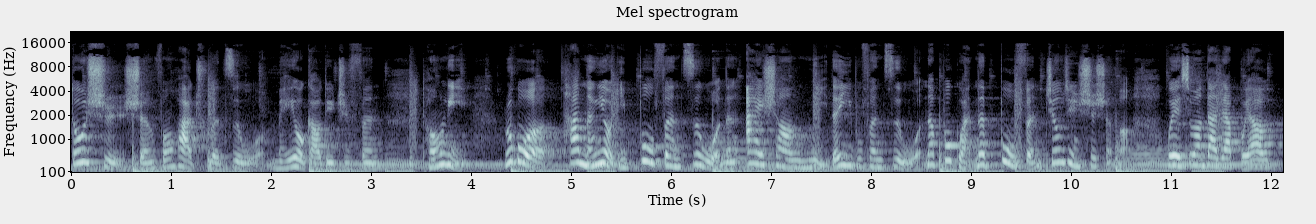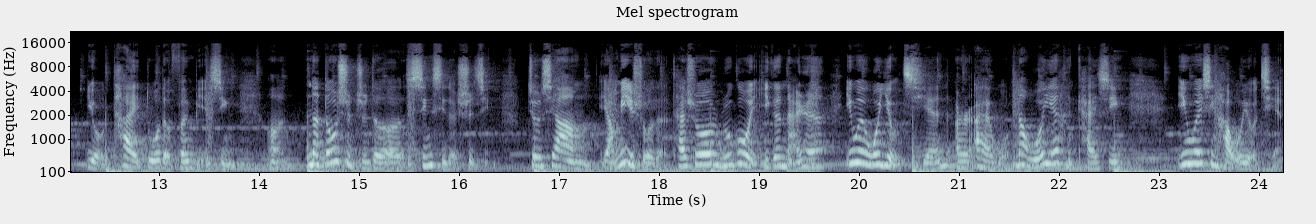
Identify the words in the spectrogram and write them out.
都是神分化出的自我，没有高低之分。同理，如果他能有一部分自我能爱上你的一部分自我，那不管那部分究竟是什么，我也希望大家不要有太多的分别心，嗯，那都是值得欣喜的事情。就像杨幂说的，她说：“如果一个男人因为我有钱而爱我，那我也很开心，因为幸好我有钱。”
